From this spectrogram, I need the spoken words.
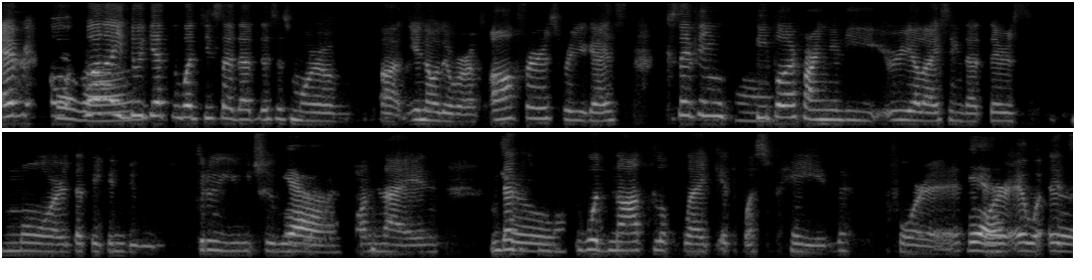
every oh, well I do get what you said that this is more of uh, you know there were offers for you guys because I think Mm. people are finally realizing that there's more that they can do through YouTube Yeah. or online that True. would not look like it was paid for it Yes, or it, it's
